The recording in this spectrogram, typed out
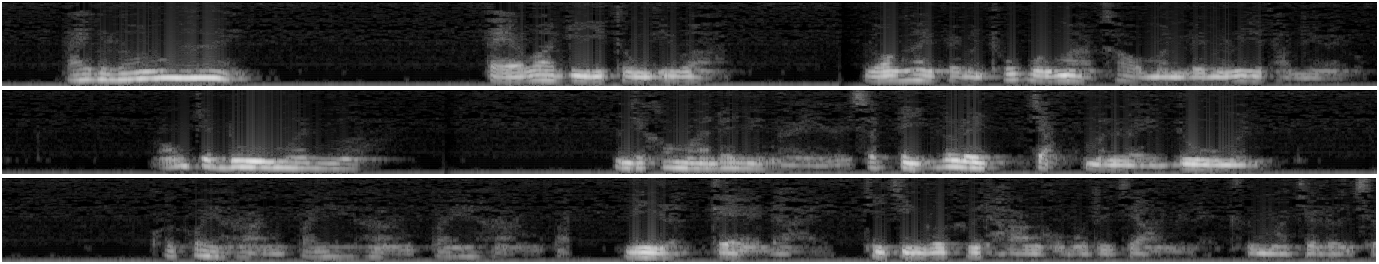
ำไปก็ร้องไห้แต่ว่าดีตรงที่ว่า ร้องไห้ไปมันทุกข์มากๆเข้ามันเลยไม่รู้จะทำยังไงน้องจะดูมันว่ามันจะเข้ามาได้ยังไงสติก็เลยจับมันเลยดูมัน ค่อยๆห่างไปห่างไปห่างไป นี่แหละแก่ได้ ที่จริงก็คือทางของพระพุทธเจ้านี่แหละ คือมาเจริญส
